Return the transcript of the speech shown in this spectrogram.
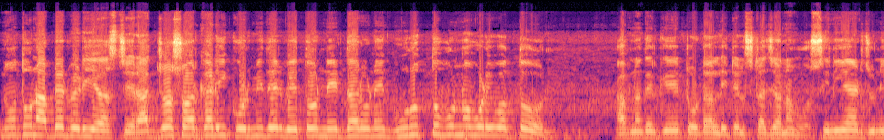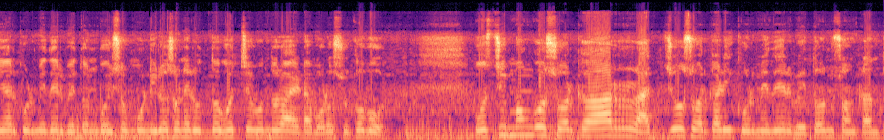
নতুন আপডেট বেরিয়ে আসছে। রাজ্য সরকারি কর্মীদের বেতন নির্ধারণে গুরুত্বপূর্ণ পরিবর্তন। আপনাদেরকে টোটাল ডিটেলসটা জানাব। সিনিয়র জুনিয়র কর্মীদের বেতন বৈষম্য নিরসনের উদ্যোগ হচ্ছে বন্ধুরা, এটা বড় সুখবর। পশ্চিমবঙ্গ সরকার, রাজ্য সরকারি কর্মীদের বেতন সংক্রান্ত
